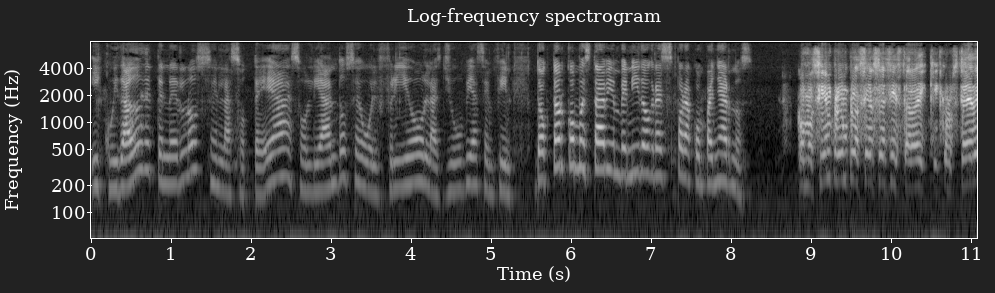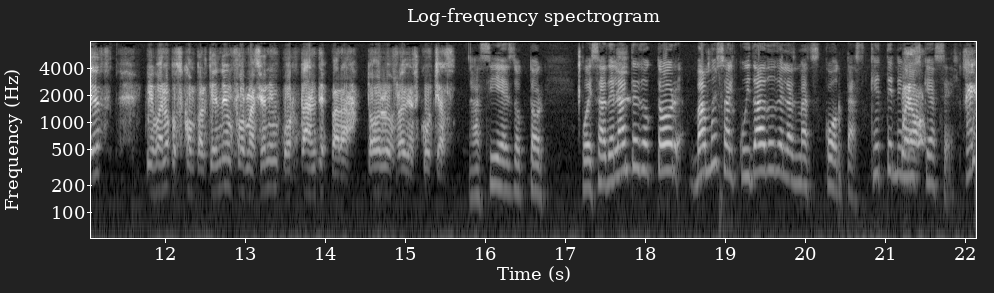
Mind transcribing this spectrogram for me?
Y cuidado de tenerlos en la azotea, soleándose o el frío, las lluvias, en fin. Doctor, ¿cómo está? Bienvenido, gracias por acompañarnos. Como siempre, un placer, Ceci, estar aquí con ustedes y bueno, pues compartiendo información importante para todos los radioescuchas. Así es, doctor. Pues adelante, doctor. Vamos al cuidado de las mascotas. ¿Qué tenemos que hacer? Sí,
